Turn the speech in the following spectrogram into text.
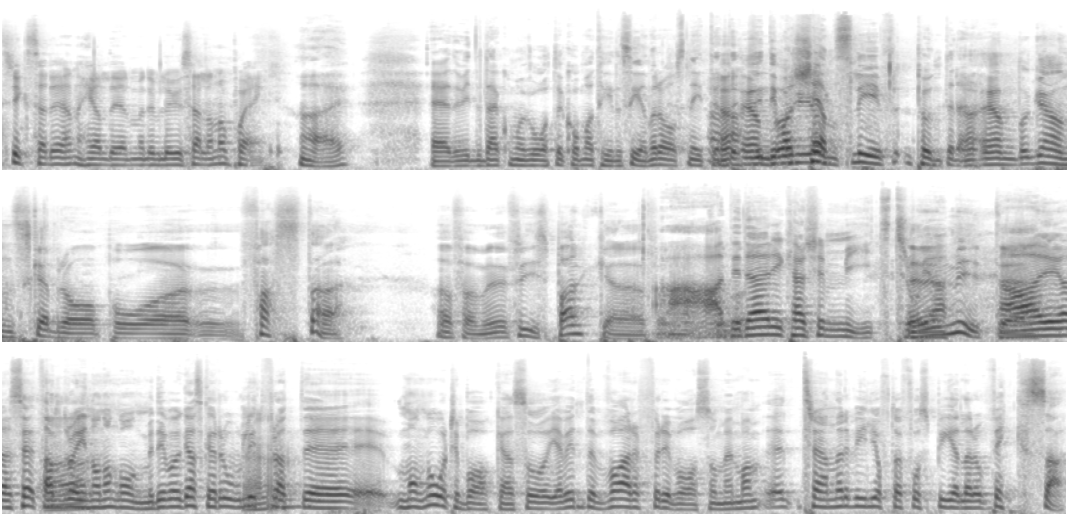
trixade en hel del men det blev ju sällan någon poäng. Nej. Eh, Det det där kommer vi återkomma till senare avsnittet. Ja, det, var en känslig punkt det där. ändå ganska bra på eh, fasta. Jag för mig, frisparkar. för mig. Ah, det där är kanske en myt tror Är det jag. en myt? Ja, jag har sett han Ja. dra in honom någon gång, men det var ganska roligt för att eh, många år tillbaka, så jag vet inte varför det var så, men man, eh, tränare vill ju ofta få spelare att växa.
